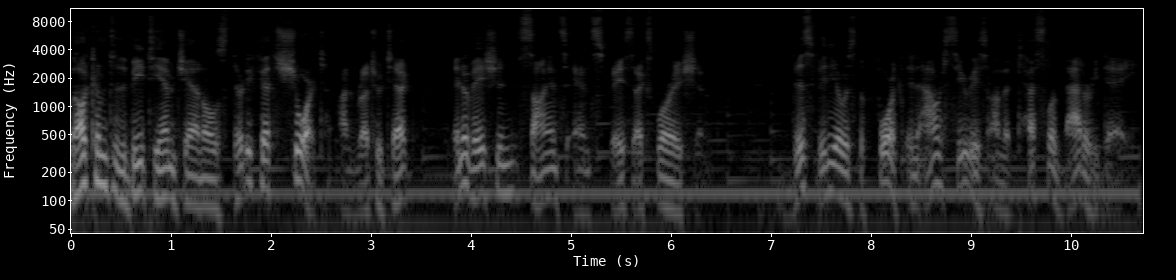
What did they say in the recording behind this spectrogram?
Welcome to the BTM channel's 35th short on Retrotech, Innovation, Science, and Space Exploration. This video is the fourth in our series on the Tesla Battery Day.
